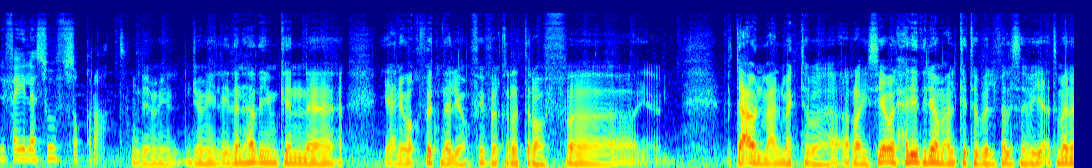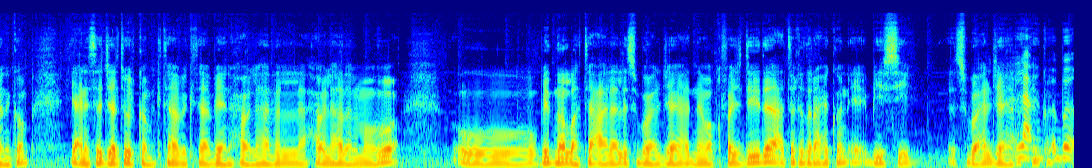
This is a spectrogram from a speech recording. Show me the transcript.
الفيلسوف سقراط. جميل جميل. إذا هذه يمكن آه، يعني وقفتنا اليوم في فقرة رف آه، بالتعاون مع المكتبة الرئيسية والحديث اليوم عن الكتب الفلسفية. أتمنى أنكم يعني سجلتوا لكم كتاب كتابين حول هذا حول هذا الموضوع. وبإذن الله تعالى الأسبوع الجاي عندنا وقفة جديدة. أعتقد راح يكون A B C الأسبوع الجاي لا ب...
